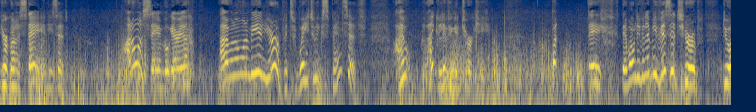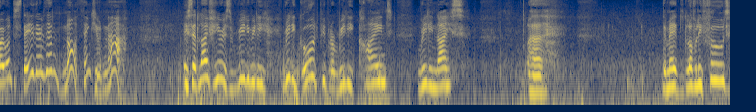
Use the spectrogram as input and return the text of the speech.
you're going to stay. And he said, I don't want to stay in Bulgaria. I don't want to be in Europe. It's way too expensive. I like living in Turkey. But they they won't even let me visit Europe. Do I want to stay there then? No, thank you. Nah. He said life here is really, really, really good. People are really kind, really nice. Uh, they made lovely food.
